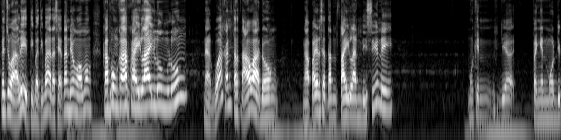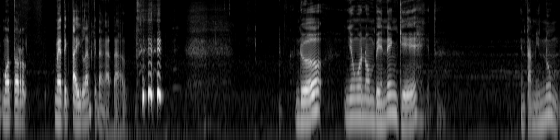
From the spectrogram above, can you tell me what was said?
Kecuali tiba-tiba ada setan dia ngomong kapung kap kailai lung lung nah gue akan tertawa dong. Ngapain setan Thailand di sini mungkin dia pengen modif motor Matic Thailand kita nggak tahu. Do nyomo nombeneng ge gitu. Minta minum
